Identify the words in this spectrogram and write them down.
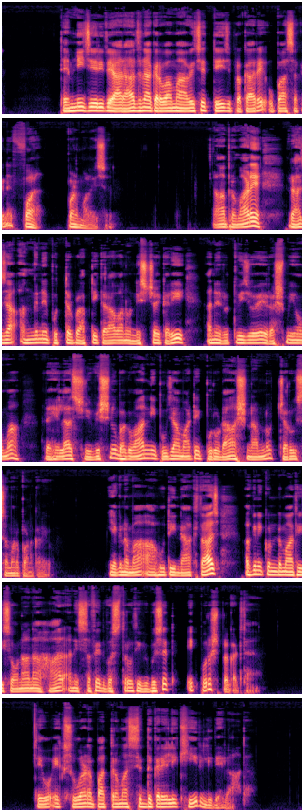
તેમની જે રીતે આરાધના કરવામાં આવે છે, તે જ પ્રકારે ઉપાસકને ફળ પણ મળે છે. આ પ્રમાણે રાજા અંગને પુત્ર પ્રાપ્તિ કરાવવાનો નિશ્ચય કરી અને ઋત્વિજોએ રશ્મિઓમાં રહેલા શ્રી વિષ્ણુ ભગવાનની પૂજા માટે પુરુડાશ નામનો ચરુ સમર્પણ કર્યો. યજ્ઞમાં આહુતિ નાખતા જ અગ્નિકુંડમાંથી સોનાના હાર અને સફેદ વસ્ત્રોથી વિભૂષિત એક પુરુષ પ્રગટ થયા. તેઓ એક સુવર્ણ પાત્રમાં સિદ્ધ કરેલી ખીર લીધેલા હતા.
